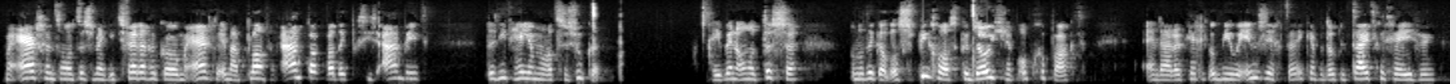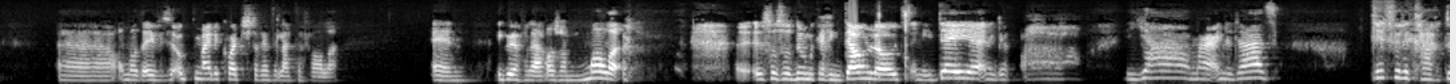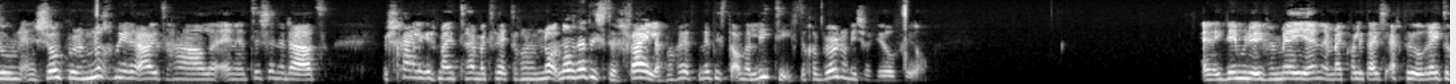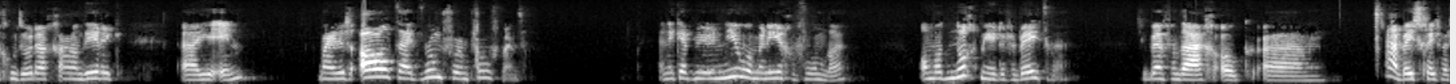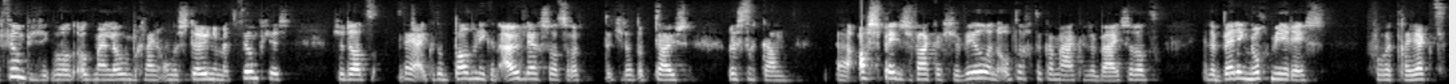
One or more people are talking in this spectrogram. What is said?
Maar ergens ondertussen ben ik iets verder gekomen, ergens in mijn plan van aanpak, wat ik precies aanbied, dat is niet helemaal wat ze zoeken. Ik ben ondertussen omdat ik dat als spiegel, als cadeautje heb opgepakt. En daardoor kreeg ik ook nieuwe inzichten. Ik heb het ook de tijd gegeven uh, om dat even ook bij mij de kwartjes erin te laten vallen. En ik ben vandaag als een malle, eh, zoals we het noemen, kreeg ik downloads en ideeën. En ik dacht, oh ja, maar inderdaad, dit wil ik graag doen. En zo kunnen we nog meer eruit halen. En het is inderdaad, waarschijnlijk is mijn, mijn traject nog, nog net iets te veilig, nog net iets te analytisch. Er gebeurt nog niet zo heel veel. En ik neem jullie even mee in. En mijn kwaliteit is echt heel rete goed hoor. Daar garandeer ik uh, je in. Maar er is altijd room for improvement. En ik heb nu een nieuwe manier gevonden om dat nog meer te verbeteren. Dus ik ben vandaag ook ja, bezig geweest met filmpjes. Ik wil ook mijn loopbaanbegeleiding ondersteunen met filmpjes. Zodat nou ja, ik het op een bepaalde manier kan uitleggen. Zodat dat je dat ook thuis rustig kan uh, afspelen zo vaak als je wil. En opdrachten kan maken erbij. Zodat en de bedding nog meer is voor het traject.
